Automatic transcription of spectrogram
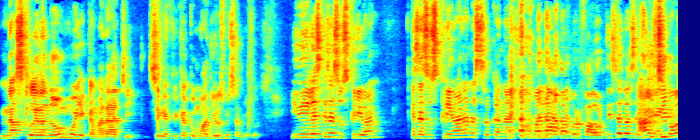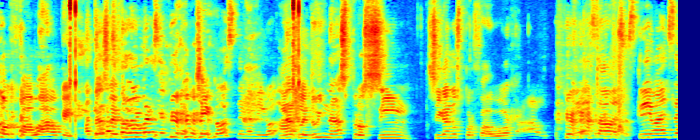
Naskledanou moje kamaraji significa como adiós, mis amigos. Y diles que se suscriban, que se suscriban a nuestro canal Club Manhattan, por favor, díselos en Ay, sí, por favor. Ah, ok. A todos los followers en checos de mi amigo. Ah, Nasledui nas prosim. Síganos, por favor. Wow. Eso, suscríbanse.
